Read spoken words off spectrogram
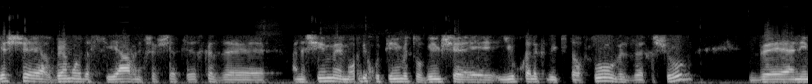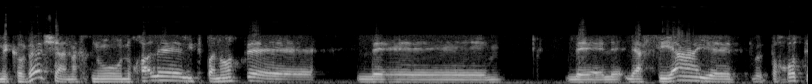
יש הרבה מאוד עשייה, ואני חושב שצריך כזה אנשים מאוד איכותיים וטובים שיהיו חלק ויצטרפו, וזה חשוב. ואני מקווה שאנחנו נוכל להתפנות ל... לעשייה פחות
